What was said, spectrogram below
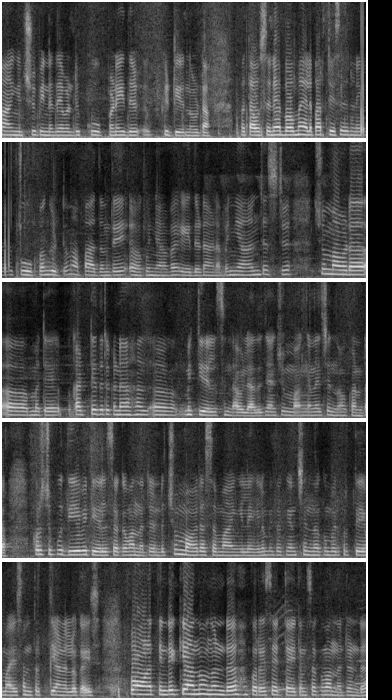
വാങ്ങിച്ചു. പിന്നെ അതേപോലെ കൂപ്പൺ ഇത് കിട്ടിയിരുന്നു കേട്ടോ അപ്പോൾ തൗസൻഡ് അബവ് മേലെ പർച്ചേസ് ചെയ്തിട്ടുണ്ടെങ്കിൽ ഒരു കൂപ്പൺ കിട്ടും. അപ്പോൾ അതും കുഞ്ഞാവ് എഴുതിടാണ് അപ്പം ഞാൻ ജസ്റ്റ് ചുമ്മാ അവിടെ മറ്റേ കട്ട് ചെയ്തെടുക്കുന്ന മെറ്റീരിയൽസ് ഉണ്ടാവില്ല? അത് ഞാൻ ചുമ്മാ അങ്ങനെ ചെന്ന് നോക്കണ്ട കുറച്ച് പുതിയ മെറ്റീരിയൽസ് ഒക്കെ വന്നിട്ടുണ്ട്. ചുമ്മാ രസം വാങ്ങിയില്ലെങ്കിലും ഇതൊക്കെ ഞാൻ ചെന്ന് നോക്കുമ്പോൾ ഒരു പ്രത്യേകമായ സംതൃപ്തിയാണല്ലോ കൈസ് അപ്പോൾ ഓണത്തിന്റെ ഒക്കെ ആണെന്ന് തോന്നുന്നുണ്ട്. കുറേ സെറ്റ് ഐറ്റംസ് ഒക്കെ വന്നിട്ടുണ്ട്.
